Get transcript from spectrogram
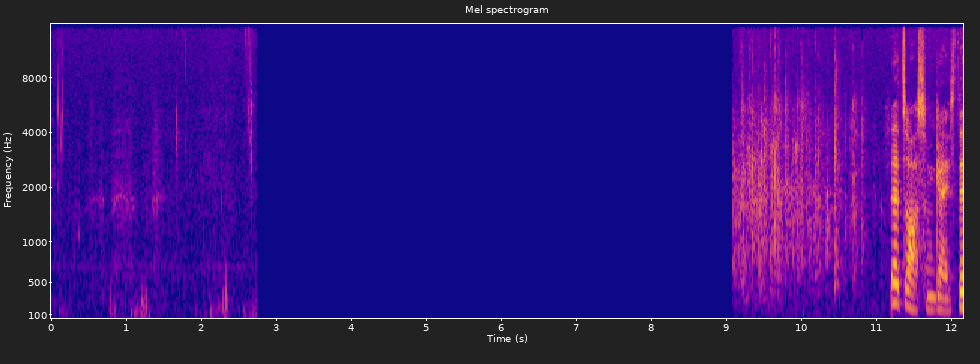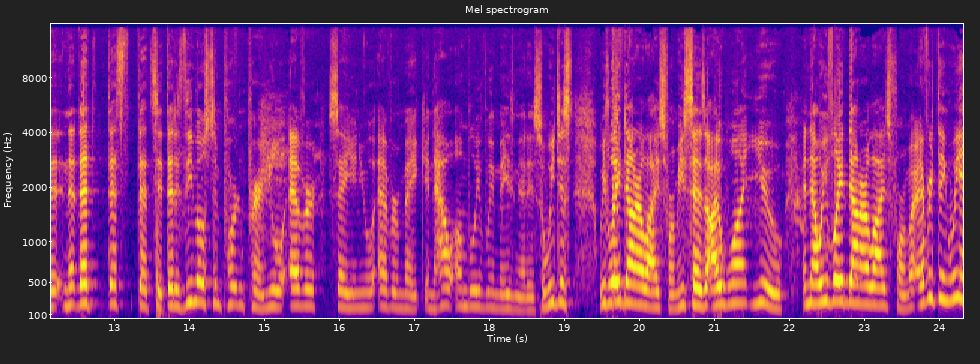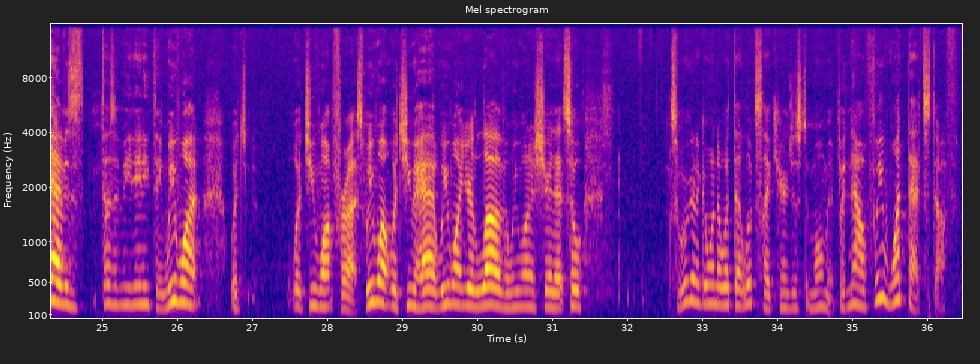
That's awesome, guys. That, that, that's, that's it. That is the most important prayer you will ever say and you will ever make. And how unbelievably amazing that is. So we just, we laid down our lives for him. He says, I want you. And now we've laid down our lives for him. Everything we have is, doesn't mean anything. We want what, what you want for us. We want what you have. We want your love, and we want to share that. So, so we're going to go into what that looks like here in just a moment. But now, if we want that stuff,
